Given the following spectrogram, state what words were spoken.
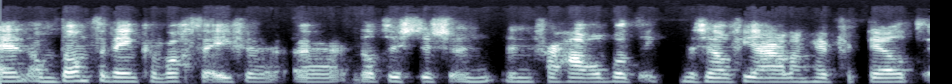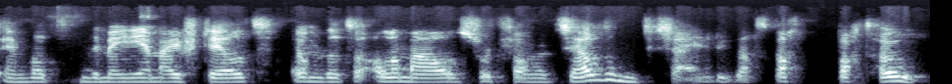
en om dan te denken, wacht even, eh, dat is dus een, een verhaal wat ik mezelf jarenlang heb verteld en wat de media mij vertelt, omdat we allemaal een soort van hetzelfde moeten zijn. Dus ik dacht, wacht, wacht, ho.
